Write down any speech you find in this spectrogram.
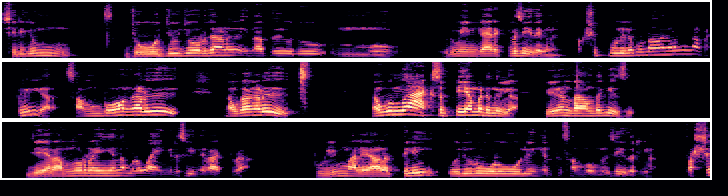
ശരിക്കും ജോജു ജോർജാണ് ഇതിനകത്ത് ഒരു ഒരു മെയിൻ ക്യാരക്ടർ ചെയ്തേക്കണത്. പക്ഷെ പുള്ളിനെ കൊണ്ട് അങ്ങനെ നടക്കണില്ല. സംഭവം അങ്ങാട് നമുക്ക് അങ്ങാട് നമുക്കൊന്നും ആക്സെപ്റ്റ് ചെയ്യാൻ പറ്റുന്നില്ല. പിന്നെ രണ്ടാമത്തെ കേസ് ജയറാം എന്ന് പറഞ്ഞു കഴിഞ്ഞാൽ നമ്മുടെ ഭയങ്കര സീനിയർ ആക്ടറാണ് പുള്ളി മലയാളത്തിൽ ഒരു റോൾ പോലും ഇങ്ങനത്തെ സംഭവങ്ങൾ ചെയ്തിട്ടില്ല. പക്ഷെ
